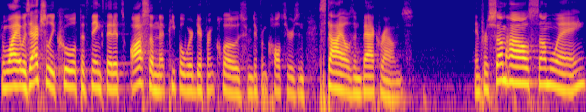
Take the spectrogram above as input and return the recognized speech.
And why it was actually cool to think that it's awesome that people wear different clothes from different cultures and styles and backgrounds. And for somehow, some way,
